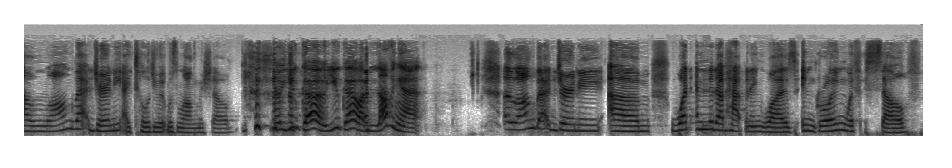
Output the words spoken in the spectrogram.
along that journey, I told you it was long, Michelle. no, you go, you go. I'm loving it. Along that journey, um, what ended up happening was in growing with self,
